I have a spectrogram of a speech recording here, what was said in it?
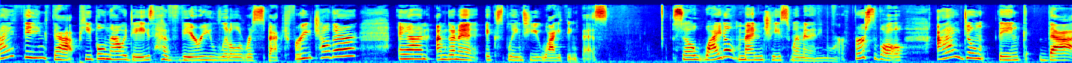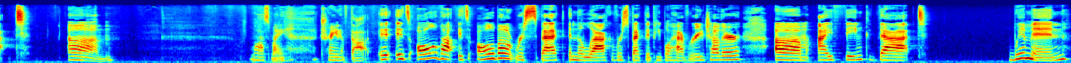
I think that people nowadays have very little respect for each other, and I'm gonna explain to you why I think this. So, why don't men chase women anymore? First of all, I don't think that um lost my train of thought. It, it's all about it's all about respect and the lack of respect that people have for each other. Um, I think that women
